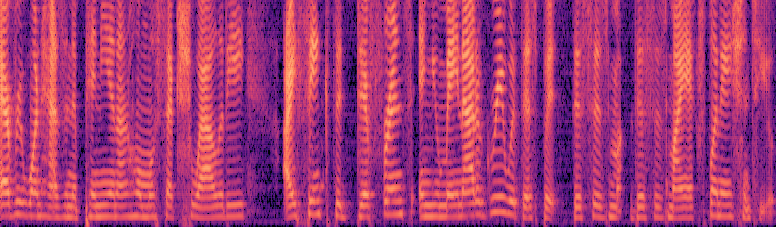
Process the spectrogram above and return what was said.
everyone has an opinion on homosexuality. I think the difference, and you may not agree with this, but this is my, this is my explanation to you.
